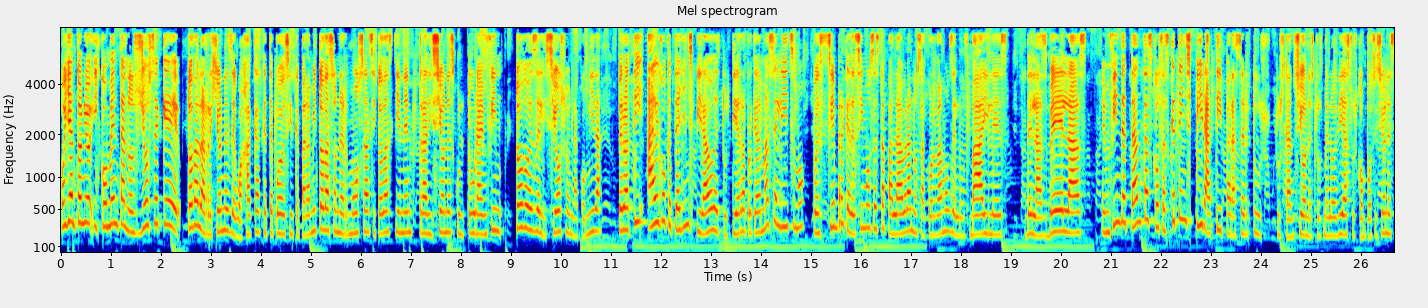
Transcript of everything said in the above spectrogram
Oye Antonio, y coméntanos, yo sé que todas las regiones de Oaxaca, ¿qué te puedo decir? Que para mí todas son hermosas y todas tienen tradiciones, cultura, en fin, todo es delicioso en la comida, pero a ti algo que te haya inspirado de tu tierra, porque además el istmo, pues siempre que decimos esta palabra nos acordamos de los bailes, de las velas, en fin, de tantas cosas. ¿Qué te inspira a ti para hacer tus, tus canciones, tus melodías, tus composiciones?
